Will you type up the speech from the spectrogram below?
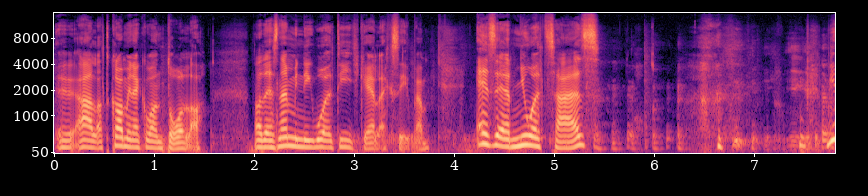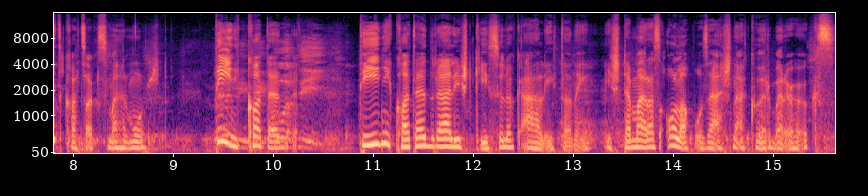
ö, állatka, aminek van tolla. Na, de ez nem mindig volt így, kérlek szépen. 1800... Mit kacagsz már most? Tény katedra. Tény katedrálist készülök állítani, és te már az alapozásnál körbe röhögsz.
